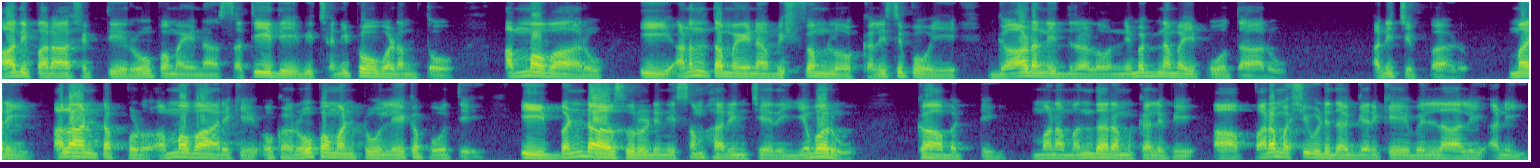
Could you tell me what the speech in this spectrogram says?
ఆదిపరాశక్తి రూపమైన సతీదేవి చనిపోవడంతో అమ్మవారు ఈ అనంతమైన విశ్వంలో కలిసిపోయి గాఢ నిద్రలో నిమగ్నమైపోతారు అని చెప్పాడు. మరి అలాంటప్పుడు అమ్మవారికి ఒక రూపమంటూ లేకపోతే ఈ బండాసురుడిని సంహరించేది ఎవరు? కాబట్టి మనమందరం కలిపి ఆ పరమశివుడి దగ్గరికి వెళ్ళాలి అని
